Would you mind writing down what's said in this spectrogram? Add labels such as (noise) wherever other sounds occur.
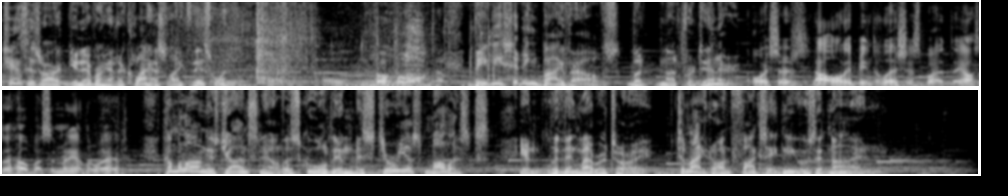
Chances are you never had a class like this one. (laughs) Babysitting bivalves, but not for dinner. Oysters not only being delicious, but they also help us in many other ways. Come along as John Snell is schooled in mysterious mollusks in Living Laboratory. Tonight on Fox 8 News at 9.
